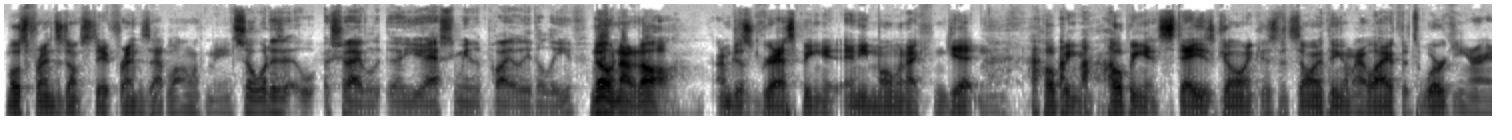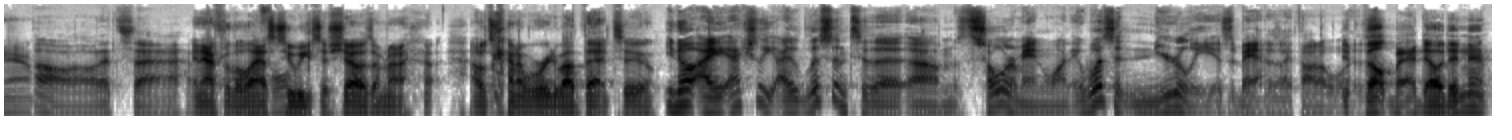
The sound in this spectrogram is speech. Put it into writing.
Most friends don't stay friends that long with me. So what is it? Should I? Are you asking me to politely to leave? No, not at all. I'm just grasping at any moment I can get and hoping hoping it stays going because it's the only thing in my life that's working right now. Oh, that's uh. And after the last two weeks of shows, I'm not. I was kind of worried about that too. You know, I actually I listened to the um, Solar Man one. It wasn't nearly as bad as I thought it was. It felt bad, though, didn't it?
